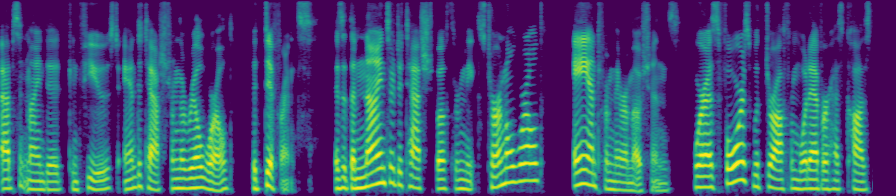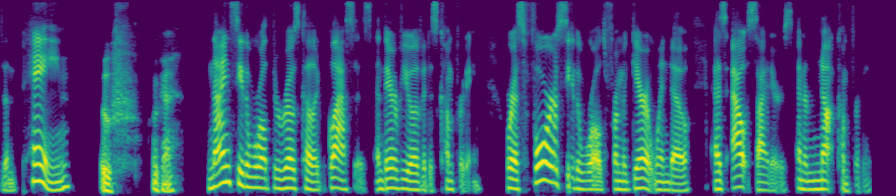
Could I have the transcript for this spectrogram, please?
absent minded, confused, and detached from the real world. The difference is that the nines are detached both from the external world and from their emotions, whereas fours withdraw from whatever has caused them pain. Oof. Okay. Nines see the world through rose colored glasses, and their view of it is comforting, whereas fours see the world from a garret window as outsiders and are not comforted.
